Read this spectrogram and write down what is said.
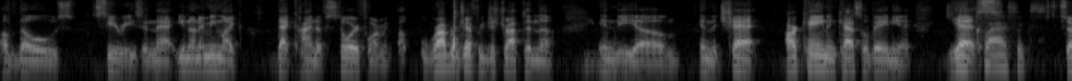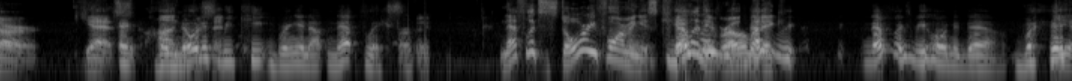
of those series and that you know what I mean, like that kind of story forming. Uh, Robert Jeffrey just dropped in the in the um in the chat, Arcane and Castlevania. Yes, Classics. sir. Yes, And hundred notice we keep bringing up Netflix. Perfect. Netflix story forming is killing Netflix it, bro. be- Like, Netflix, be holding it down. But yeah.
